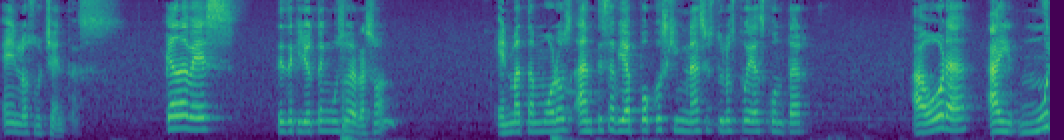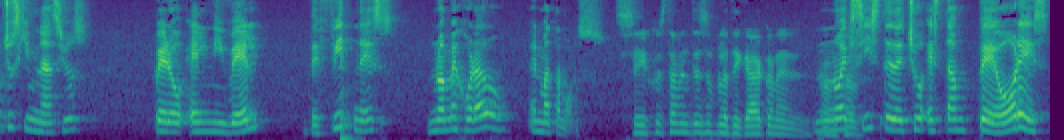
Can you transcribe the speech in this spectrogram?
en los ochentas. Cada vez, desde que yo tengo uso de razón, en Matamoros antes había pocos gimnasios, tú los podías contar. Ahora hay muchos gimnasios, pero el nivel de fitness no ha mejorado en Matamoros. Sí, justamente eso platicaba con el. No existe, de hecho, están peores.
